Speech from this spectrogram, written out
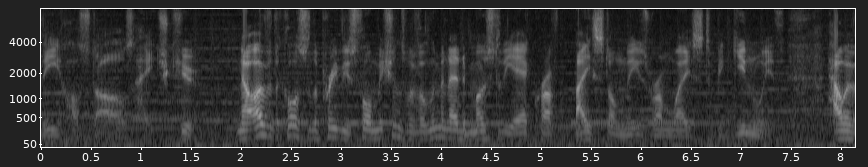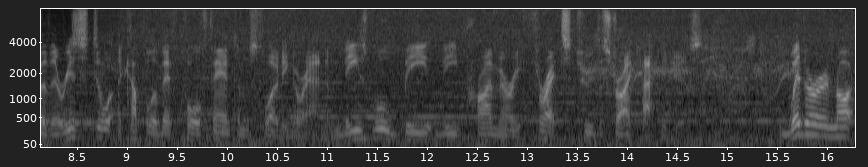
the hostiles HQ. Now, over the course of the previous four missions, we've eliminated most of the aircraft based on these runways to begin with. However, there is still a couple of F4 Phantoms floating around, and these will be the primary threats to the strike packages. Whether or not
